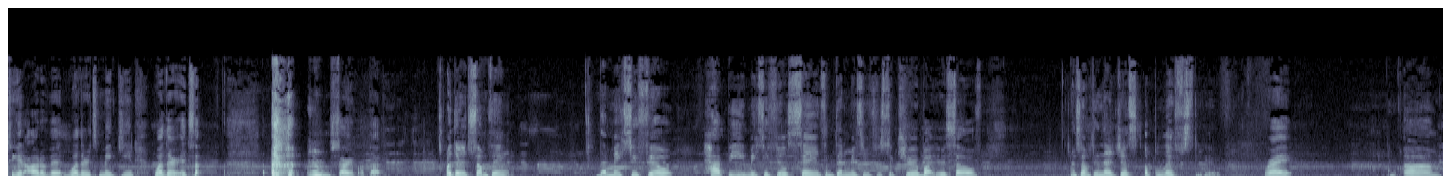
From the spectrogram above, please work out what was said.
to get out of it. Whether it's making, whether it's, sorry about that, whether it's something that makes you feel happy, makes you feel sane, something that makes you feel secure about yourself, or something that just uplifts you, right? Um,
